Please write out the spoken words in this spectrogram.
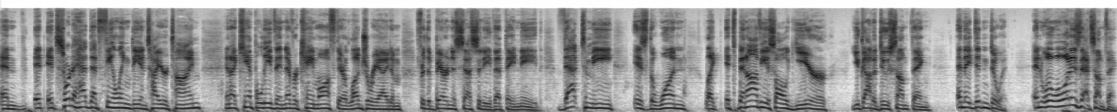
And it, it sort of had that feeling the entire time. And I can't believe they never came off their luxury item for the bare necessity that they need. That to me is the one, like, it's been obvious all year you got to do something. And they didn't do it. And well, what is that something?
